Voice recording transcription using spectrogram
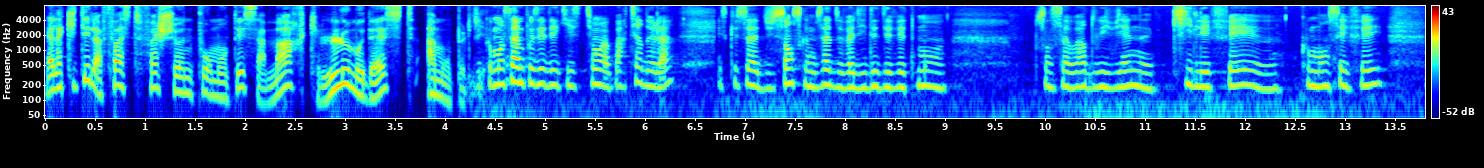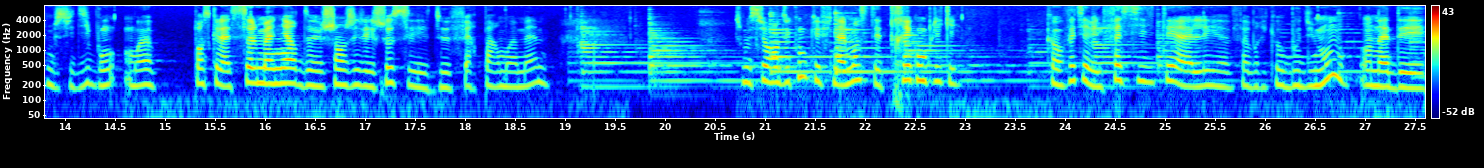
Elle a quitté la fast fashion pour monter sa marque, Le Modeste, à Montpellier. J'ai commencé à me poser des questions à partir de là. Est-ce que ça a du sens comme ça de valider des vêtements sans savoir d'où ils viennent, qui les fait, euh, comment c'est fait? Je me suis dit, bon, moi, je pense que la seule manière de changer les choses, c'est de faire par moi-même. Je me suis rendu compte que finalement, c'était très compliqué qu'en fait il y avait une facilité à aller euh, fabriquer au bout du monde. On a des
